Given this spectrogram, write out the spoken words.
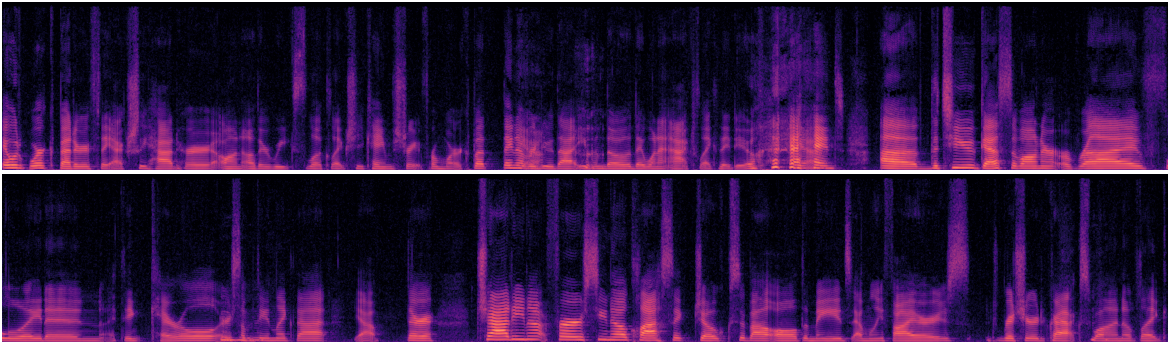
it would work better if they actually had her on other weeks look like she came straight from work, but they never Yeah. do that, even though they want to act like they do. Yeah. and uh, the two guests of honor arrive, Floyd and I think Carol or something like that. Yeah, they're chatting at first, you know, classic jokes about all the maids Emily fires. Richard cracks one of like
